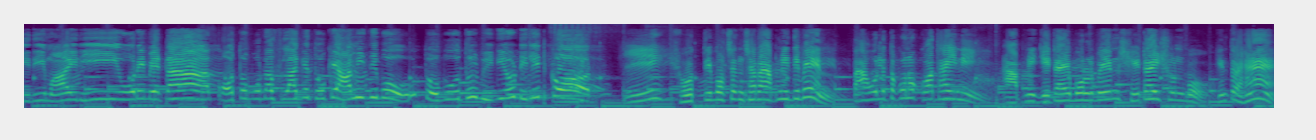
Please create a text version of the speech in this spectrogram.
ইরি মাইরি ওরে বেটা কত বোনাস লাগে তোকে আমি দিব। তবুও তুই ভিডিও ডিলিট কর। কি? সত্যি বলছেন স্যার আপনি দিবেন? তাহলে তো কোনো কথাই নেই। আপনি যেটাই বলবেন সেটাই শুনব। কিন্তু হ্যাঁ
